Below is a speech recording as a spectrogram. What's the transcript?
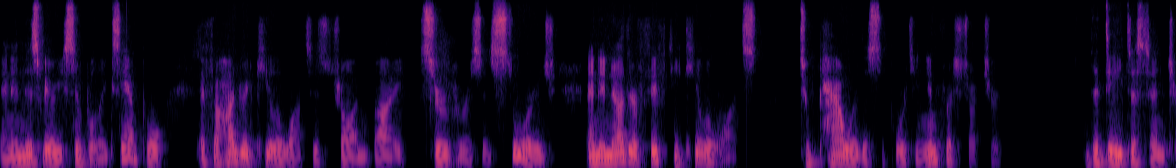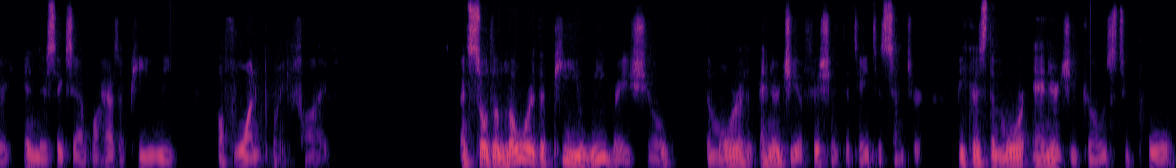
And in this very simple example, if 100 kilowatts is drawn by servers and storage, and another 50 kilowatts to power the supporting infrastructure, the data center in this example has a PUE of 1.5. And so the lower the PUE ratio, the more energy efficient the data center, because the more energy goes to pool,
